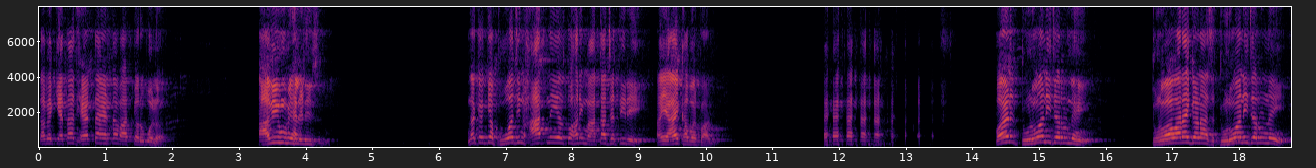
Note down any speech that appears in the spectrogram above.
તમે કહેતા જ હેરતા હેરતા વાત કરું, બોલો. આવી હું મેલડી છું. ના કે કે ભુવાજીને હાથ નહીં તો હારી માતા જતી રે અહીં આય ખબર પાડું. પણ ધૂણવાની જરૂર નહીં. ધૂણવા વાળા ઘણા છે, ધૂણવાની જરૂર નહીં.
